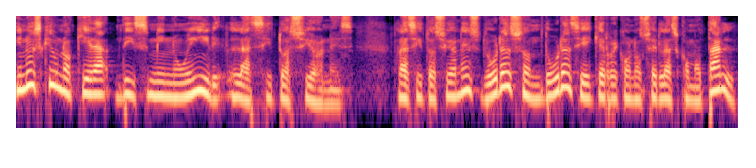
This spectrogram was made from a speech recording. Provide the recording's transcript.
Y no es que uno quiera disminuir las situaciones. Las situaciones duras son duras y hay que reconocerlas como tal.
